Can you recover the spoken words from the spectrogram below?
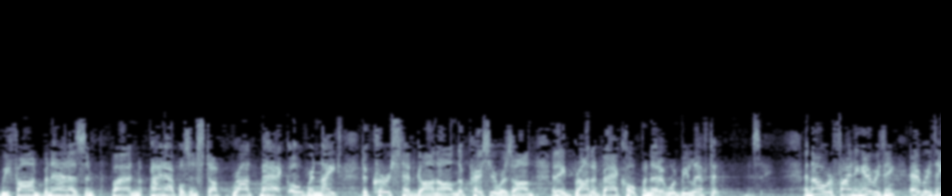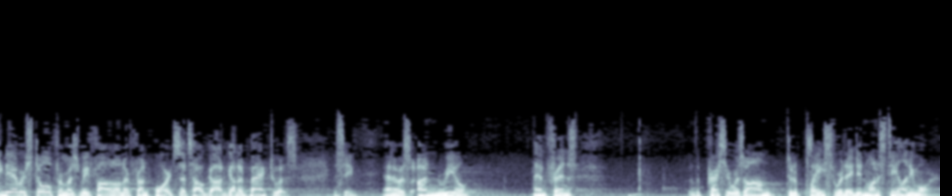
We found bananas and pineapples and stuff brought back overnight. The curse had gone on. The pressure was on. And they brought it back hoping that it would be lifted. And now we're finding everything. Everything they ever stole from us, we found on our front porch. That's how God got it back to us. You see. And it was unreal. And friends, the pressure was on to the place where they didn't want to steal anymore.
